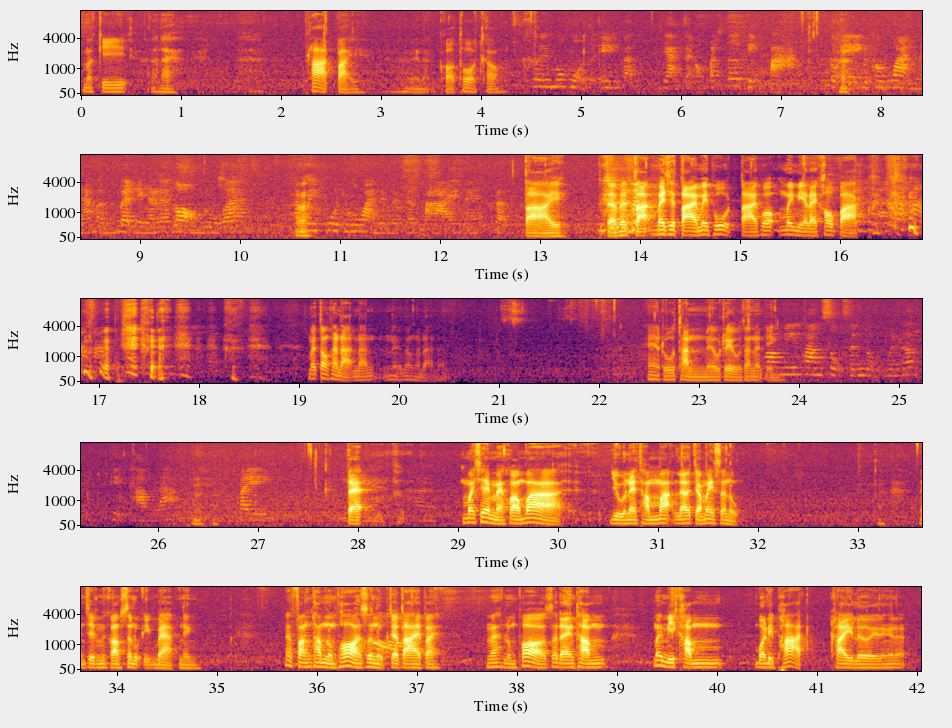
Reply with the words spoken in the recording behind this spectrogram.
เมื่อกี้อะไรพลาดไปนะขอโทษเขาเคยโมโหตัวเองแบบอยากจะเอาปัตเตอร์ปิดปากตัวเองทั้งวันนะเหมือนแบบอย่างนั้นแล้วลองดูว่าถ้าไม่พูดทั้งวันเนี่ยมันจะตายไหมแบบตาย แต่ไม่ตายไม่ใช่ตายไม่พูดตายเพราะไม่มีอะไรเข้าปาก ไม่ต้องขนาดนั้นไม่ต้องขนาดนั้น ให้รู้ทันเร็วๆเท่านั้นพเอองมีความสุขสนุกมันก็ผิดธรรมละไปแต่ไม่ใช่หมายความว่าอยู่ในธรรมะแล้วจะไม่สนุก มันจะมีความสนุกอีกแบบหนึ่งถ้าฟังธรรมหลวงพ่อสนุกจะตายไปใช่ไหมหลวงพ่อแสดงธรรมไม่มีคำบริพาทใครเลยอย่างเงี้ยนะ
